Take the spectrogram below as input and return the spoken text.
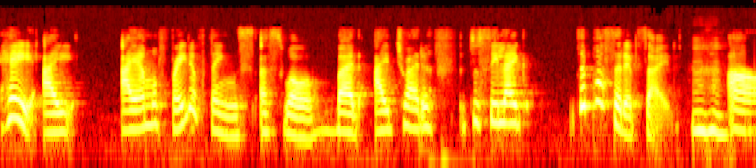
hey, I I am afraid of things as well, but I try to to see like the positive side. Um,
